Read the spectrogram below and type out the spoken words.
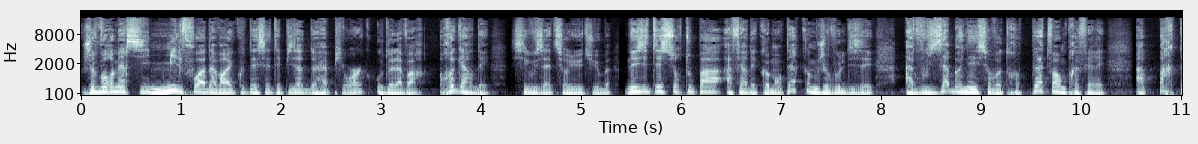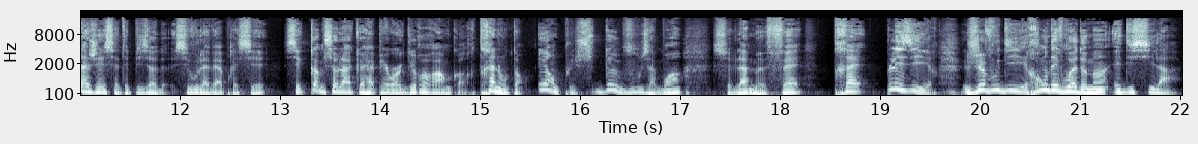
Je vous remercie mille fois d'avoir écouté cet épisode de Happy Work ou de l'avoir regardé si vous êtes sur YouTube. N'hésitez surtout pas à faire des commentaires, comme je vous le disais, à vous abonner sur votre plateforme préférée, à partager cet épisode si vous l'avez apprécié. C'est comme cela que Happy Work durera encore très longtemps. Et en plus de vous à moi, cela me fait très plaisir. Je vous dis rendez-vous à demain et d'ici là,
